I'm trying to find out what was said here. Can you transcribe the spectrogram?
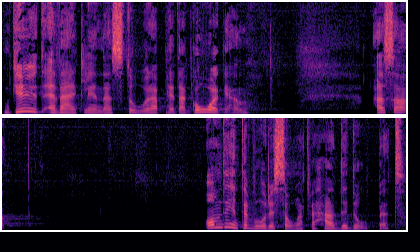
Gud är verkligen den stora pedagogen. Alltså, om det inte vore så att vi hade dopet,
